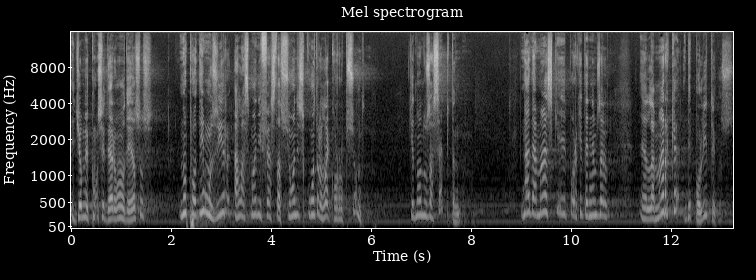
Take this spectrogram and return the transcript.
e eu me considero um desses, não podemos ir las manifestações contra a corrupção, que não nos aceitam. Nada mais que porque temos a, marca de políticos.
